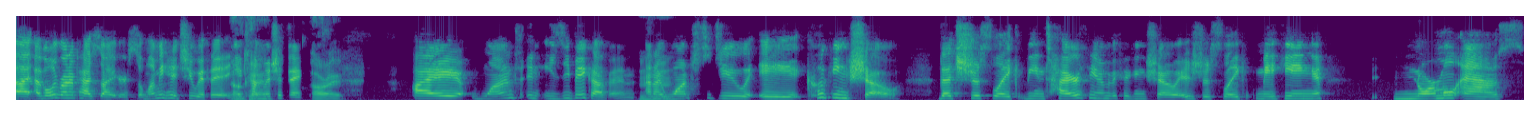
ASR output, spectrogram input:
I, I've only run it past Iger, so let me hit you with it, and you tell me what you think. All right. I want an easy bake oven, and I Mhm. want to do a cooking show. That's just like the entire theme of the cooking show is just like making normal ass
